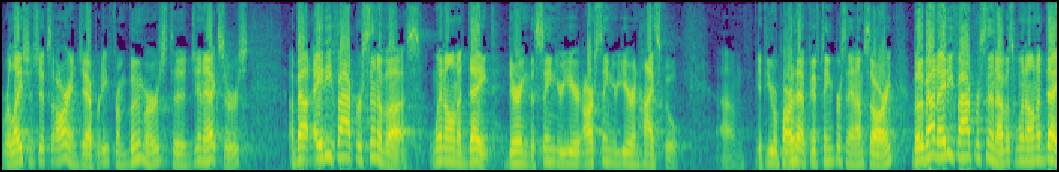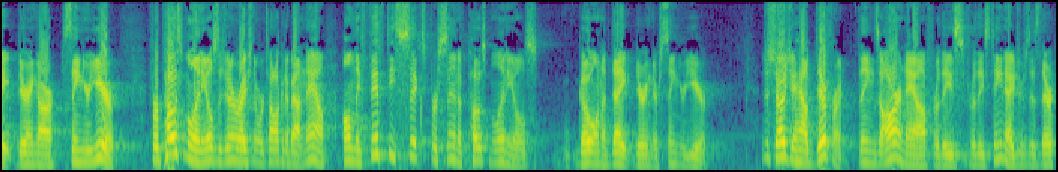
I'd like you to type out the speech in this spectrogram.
Relationships are in jeopardy from boomers to Gen Xers. About 85% of us went on a date during the senior year, our senior year in high school. Um, if you were part of that 15%, I'm sorry. But about 85% of us went on a date during our senior year. For post millennials, the generation that we're talking about now, only 56% of post millennials go on a date during their senior year. It just shows you how different things are now for these, for these teenagers as they're,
